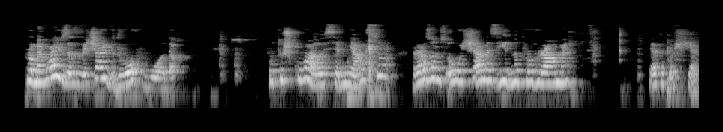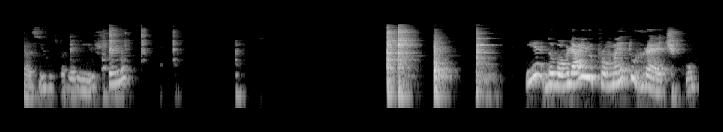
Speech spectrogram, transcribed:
промиваю зазвичай в двох водах. Потушкувалося м'ясо разом з овочами згідно програми. Я також ще раз його перемішую. І додаю промиту гречку.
